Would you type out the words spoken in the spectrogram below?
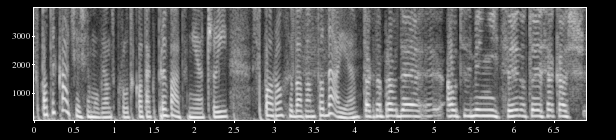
spotykacie się, mówiąc krótko, tak prywatnie, czyli sporo chyba wam to daje. Tak naprawdę autyzmiennicy, no to jest jakaś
